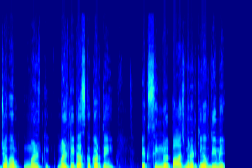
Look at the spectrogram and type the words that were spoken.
जब हम मल्टी मल्टीटास्क करते हैं, एक सिंगल पाँच मिनट की अवधि में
